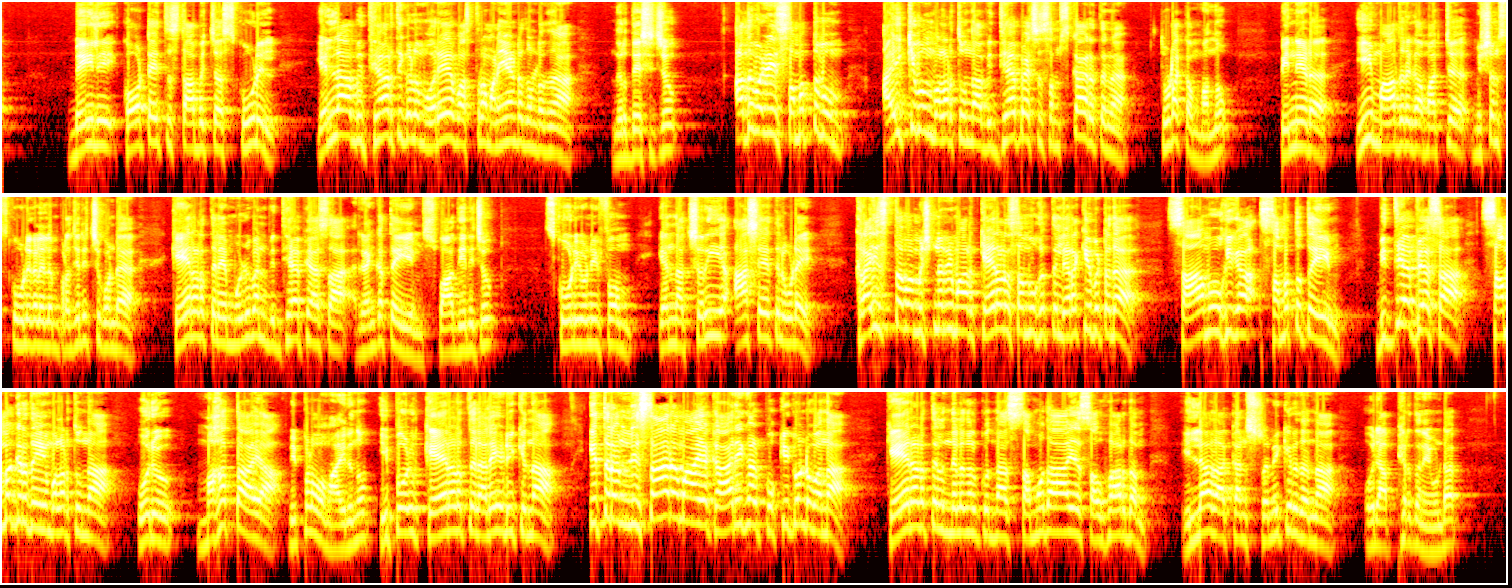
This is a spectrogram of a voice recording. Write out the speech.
ബെയ്ലി കോട്ടയത്ത് സ്ഥാപിച്ച സ്കൂളിൽ എല്ലാ വിദ്യാർത്ഥികളും ഒരേ വസ്ത്രം അണിയേണ്ടതുണ്ടെന്ന് നിർദ്ദേശിച്ചു. അതുവഴി സമത്വവും ഐക്യവും വളർത്തുന്ന വിദ്യാഭ്യാസ സംസ്കാരത്തിന് തുടക്കം വന്നു. പിന്നീട് ഈ മാതൃക മറ്റ് മിഷൻ സ്കൂളുകളിലും പ്രചരിച്ചുകൊണ്ട് കേരളത്തിലെ മുഴുവൻ വിദ്യാഭ്യാസ രംഗത്തെയും സ്വാധീനിച്ചു. സ്കൂൾ യൂണിഫോം എന്ന ചെറിയ ആശയത്തിലൂടെ ക്രൈസ്തവ മിഷണറിമാർ കേരള സമൂഹത്തിൽ ഇറക്കിവിട്ടത് സാമൂഹിക സമത്വത്തെയും വിദ്യാഭ്യാസ സമഗ്രതയും വളർത്തുന്ന ഒരു മഹത്തായ വിപ്ലവമായിരുന്നു. ഇപ്പോൾ കേരളത്തിൽ അലയടിക്കുന്ന ഇത്തരം നിസ്സാരമായ കാര്യങ്ങൾ പൊക്കിക്കൊണ്ടു വന്ന കേരളത്തിൽ നിലനിൽക്കുന്ന സമുദായ സൗഹാർദ്ദം ഇല്ലാതാക്കാൻ ശ്രമിക്കരുതെന്ന ഒരു അഭ്യർത്ഥനയുണ്ട്.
